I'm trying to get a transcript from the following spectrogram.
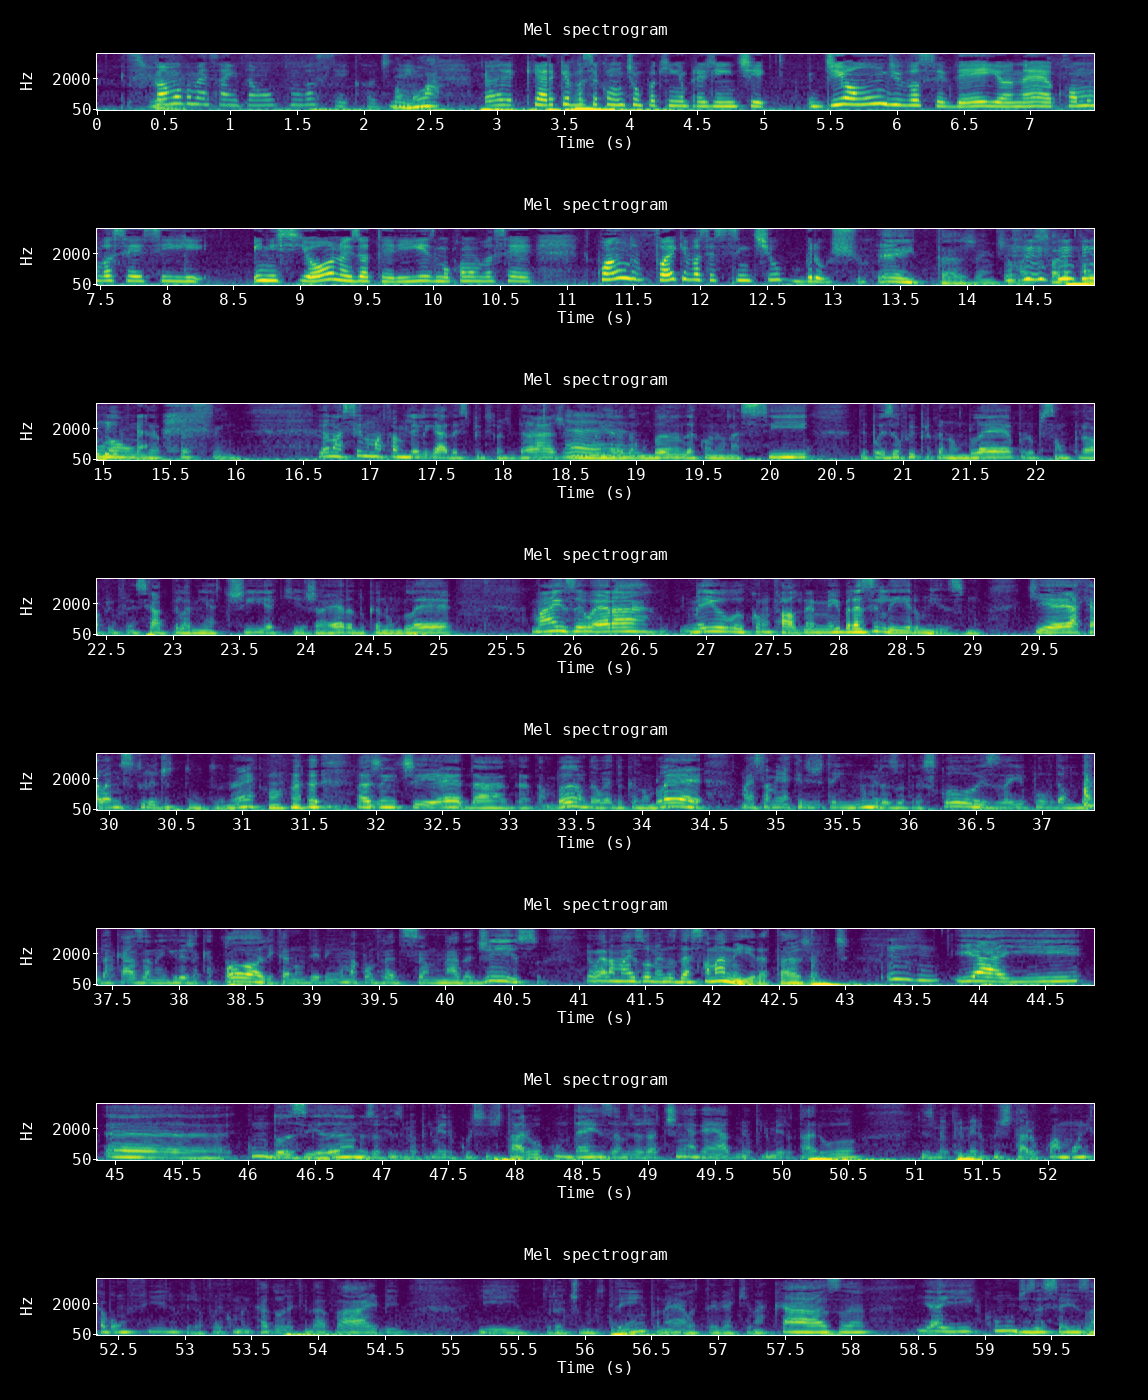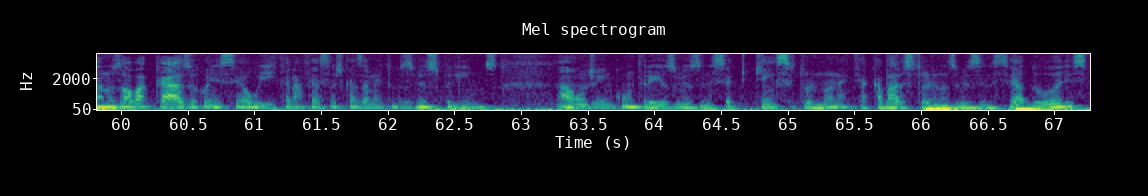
Vamos começar então com você, Claudinei. Vamos lá. Eu quero que você conte um pouquinho pra gente de onde você veio, né? Como você se iniciou no esoterismo, como você. Quando foi que você se sentiu bruxo? Eita, gente, é uma história tão longa, porque assim. Eu nasci numa família ligada à espiritualidade, minha mãe era da Umbanda quando eu nasci. Depois eu fui para o Candomblé, por opção própria, influenciado pela minha tia, que já era do Candomblé. Mas eu era meio, como falo, né, meio brasileiro mesmo, que é aquela mistura de tudo, né? A gente é da, da, da Umbanda ou é do Candomblé, mas também acredita em inúmeras outras coisas. Aí o povo da Umbanda casa na igreja católica, não vê nenhuma contradição em nada disso. Eu era mais ou menos dessa maneira, tá, gente? E aí, ah, com 12 anos, eu fiz meu primeiro curso de tarô. Com 10 anos, eu já tinha ganhado meu primeiro tarô. Fiz meu primeiro curso de tarô com a Mônica Bonfilho, que já foi comunicadora aqui da Vibe. E durante muito tempo, né? Ela esteve aqui na casa. E aí, com 16 anos, ao acaso, eu conheci a Wicca na festa de casamento dos meus primos, aonde eu encontrei os meus iniciadores, quem se tornou, né? Que acabaram se tornando os meus iniciadores.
